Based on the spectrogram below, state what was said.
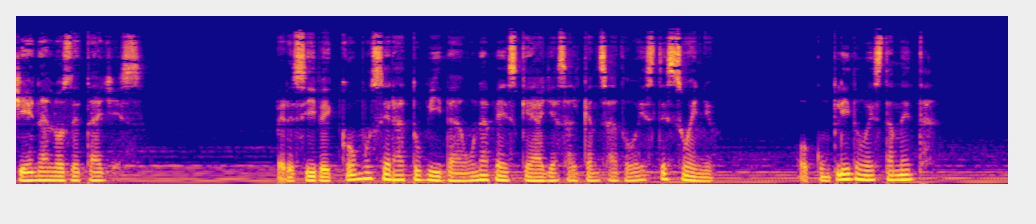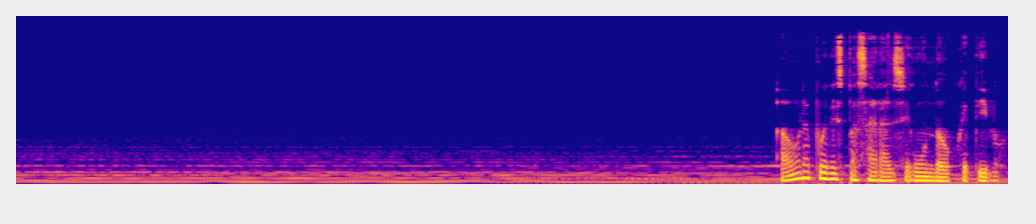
Llena los detalles Percibe cómo será tu vida una vez que hayas alcanzado este sueño o cumplido esta meta. Ahora puedes pasar al segundo objetivo.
